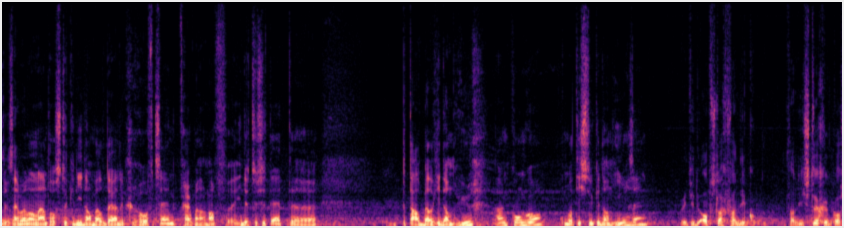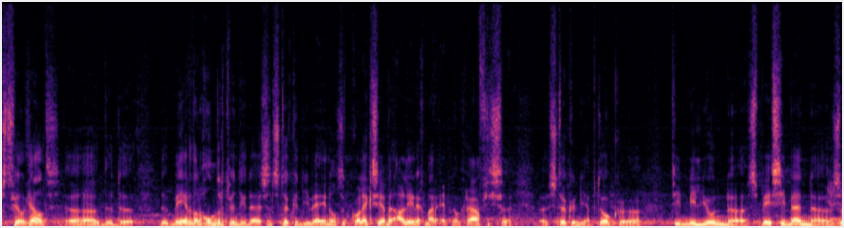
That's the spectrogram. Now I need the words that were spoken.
er zijn wel een aantal stukken die dan wel duidelijk geroofd zijn. Ik vraag me dan af, in de tussentijd uh, betaalt België dan huur aan Congo, omdat die stukken dan hier zijn? Weet je, de opslag van die, van die stukken kost veel geld. Uh, de, de, de, meer dan 120.000 stukken die wij in onze collectie hebben, alleen nog maar etnografische uh, stukken. Je hebt ook uh, 10 miljoen specimen ja, ja.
